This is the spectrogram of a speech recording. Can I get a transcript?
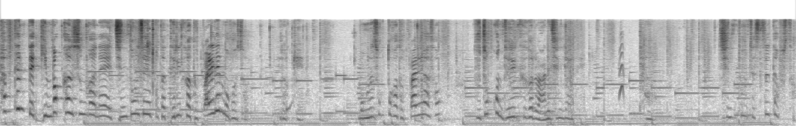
top 10 때 긴박한 순간에 진통제보다 드링크가 더 빨리 먹어서 이렇게 먹는 속도가 더 빨라서 무조건 드링크를 많이 챙겨야 돼 어. 진통제 쓸데없어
